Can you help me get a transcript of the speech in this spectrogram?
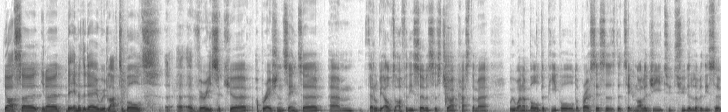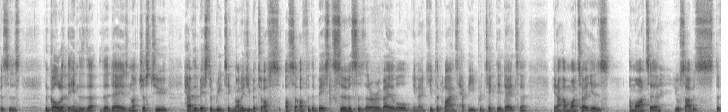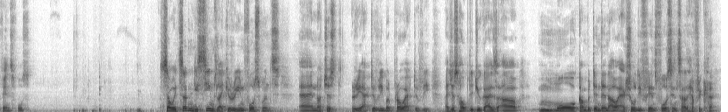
yeah, so you know, at the end of the day, we'd like to build a, a very secure operation center um, that'll be able to offer these services to our customer we want to build the people, the processes, the technology to, to deliver these services. The goal at the end of the, the day is not just to have the best of breed technology, but to also offer the best services that are available. You know, keep the clients happy, protect their data. You know, our motto is Armata, your cyber defense force. So it certainly seems like your reinforcements, and not just reactively but proactively. I just hope that you guys are more competent than our actual defense force in South Africa.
